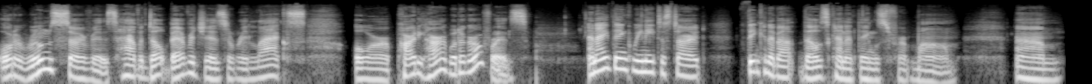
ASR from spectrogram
order room service, have adult beverages and relax or party hard with her girlfriends. And I think we need to start thinking about those kind of things for mom. Um,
